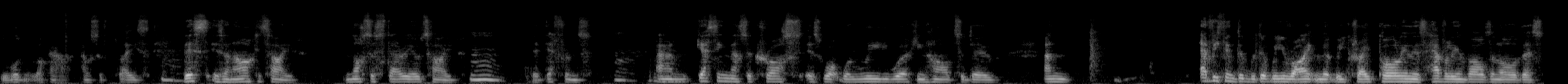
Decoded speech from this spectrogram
he wouldn't look out, out of place. Mm. This is an archetype, not a stereotype. Mm. They're different. Mm. And getting that across is what we're really working hard to do. And everything that, we- that we write and that we create, Pauline is heavily involved in all of this,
